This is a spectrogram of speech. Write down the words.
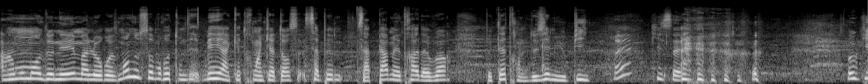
à un moment donné. Malheureusement, nous sommes retombés à 94. Ça, peut- ça permettra d'avoir peut-être un deuxième youpi. Qui sait? Ok,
